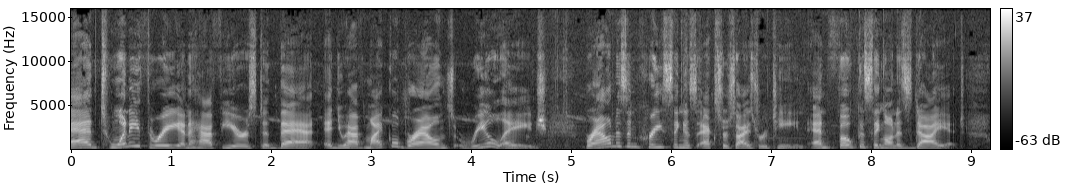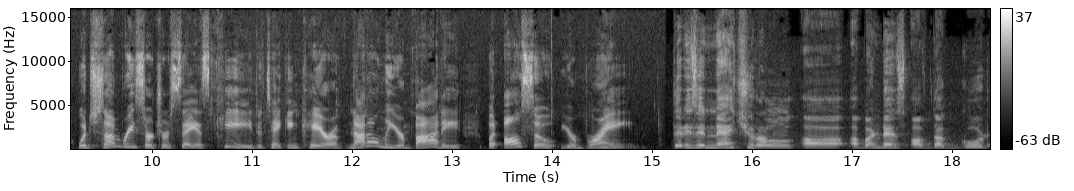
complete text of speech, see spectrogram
Add 23 and a half years to that, and you have Michael Brown's real age. Brown is increasing his exercise routine and focusing on his diet, which some researchers say is key to taking care of not only your body, but also your brain. There is a natural uh, abundance of the good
